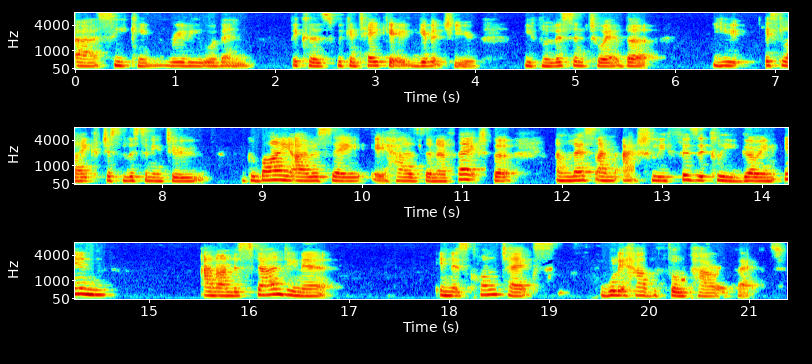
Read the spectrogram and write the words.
uh, seeking really within because we can take it give it to you you can listen to it but you it's like just listening to goodbye i would say it has an effect but unless i'm actually physically going in and understanding it in its context will it have the full power effect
